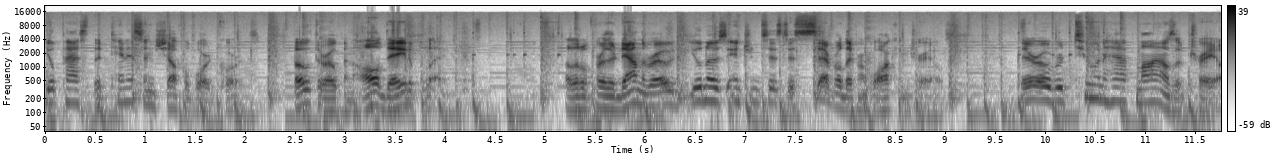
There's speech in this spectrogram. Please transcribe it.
you'll pass the tennis and shuffleboard courts. Both are open all day to play. A little further down the road, you'll notice entrances to several different walking trails. There are over two and a half miles of trail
